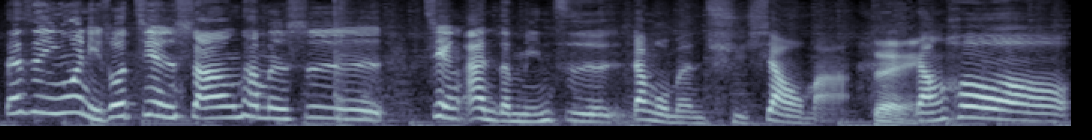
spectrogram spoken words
但是因为你说建商他们是建案的名字，让我们取笑嘛。对，然后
